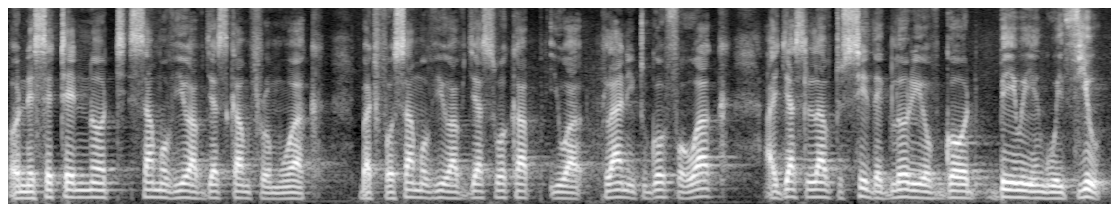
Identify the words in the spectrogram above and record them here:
on a certain note, some of you have just come from work, but for some of you have just woke up, you are planning to go for work. I just love to see the glory of God being with you.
